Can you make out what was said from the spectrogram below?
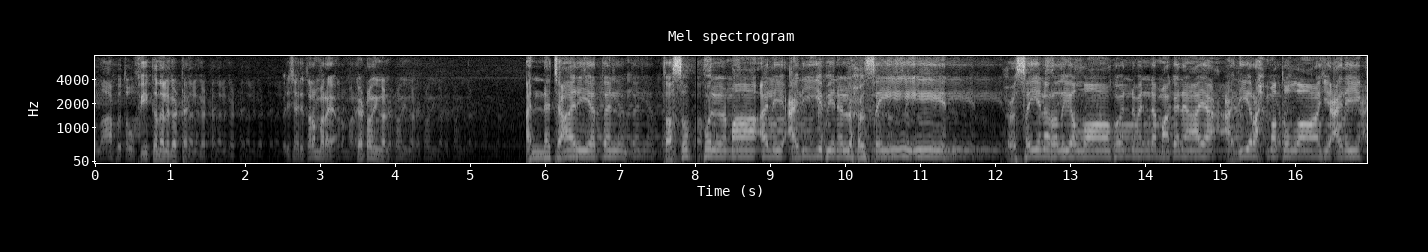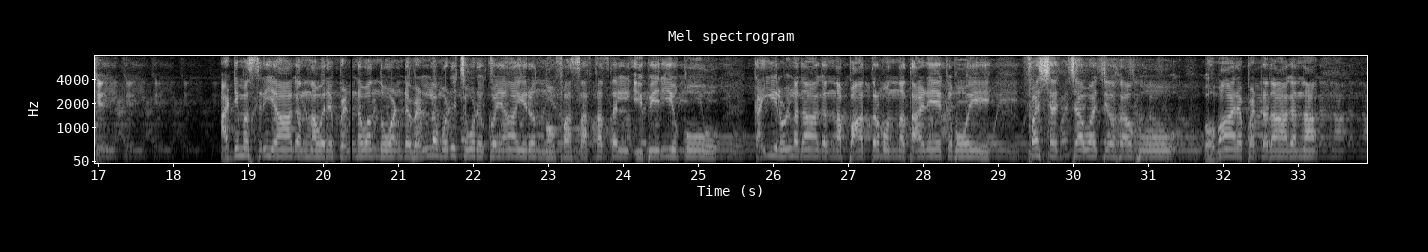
അള്ളാഹു തൗഫീക്ക് നൽകട്ടെ. ഒരു ചരിത്രം പറയാം. കേട്ടോ നിങ്ങൾ? അന്നചാരിയതൻ തസുബ്ബുൽ മാ അലി അലി ഇബ്നുൽ ഹുസൈൻ. ഹുസൈൻ റളിയല്ലാഹു അൻഹുവിന്റെ മകനായ അലി റഹ്മത്തുള്ളാഹി അലൈക്ക് അടിമ സ്ത്രീയാകുന്ന ഒരു പെണ്ണ് വന്നുകൊണ്ട് വെള്ളം ഒഴിച്ചു കൊടുക്കുകയായിരുന്നു. ഫസഖത്തൽ പാത്രം കയ്യിലുള്ളതാകുന്ന പാത്രമൊന്ന് താഴേക്ക് പോയി. ഫശജ്ജ വജ്ഹഹു. ബഹുമാനപ്പെട്ടതാകുന്ന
